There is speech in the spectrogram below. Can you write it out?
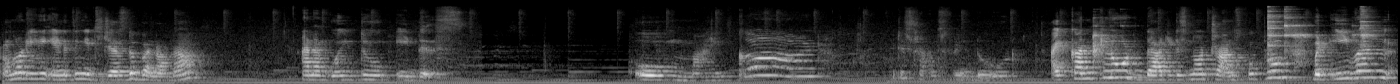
I'm not eating anything. It's just the banana. And i'm going to eat this. Oh my god. It is transferring dude I conclude that it is not transfer proof but even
